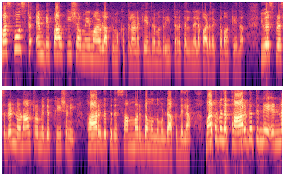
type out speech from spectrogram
ഫസ്റ്റ് പോസ്റ്റ് എം ഡി പാൽക്കി ശർമ്മയുമായുള്ള അഭിമുഖത്തിലാണ് കേന്ദ്രമന്ത്രി ഇത്തരത്തിൽ നിലപാട് വ്യക്തമാക്കിയത്. യു എസ് പ്രസിഡന്റ് ഡൊണാൾഡ് ട്രംപിന്റെ ഭീഷണി ഭാരതത്തിന് സമ്മർദ്ദമൊന്നും ഉണ്ടാക്കുന്നില്ല. മാത്രമല്ല ഭാരതത്തിന്റെ എണ്ണ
